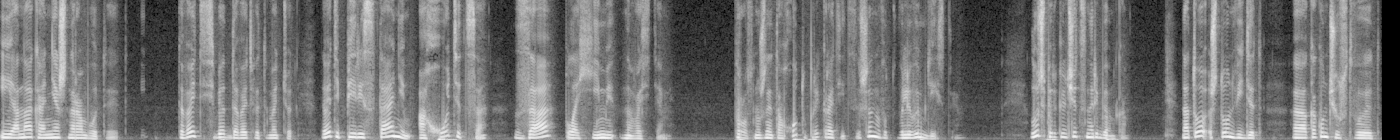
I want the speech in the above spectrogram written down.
И она, конечно, работает. Давайте себе отдавать в этом отчет. Давайте перестанем охотиться за плохими новостями. Просто нужно эту охоту прекратить совершенно вот волевым действием. Лучше переключиться на ребенка, на то, что он видит, э, как он чувствует,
